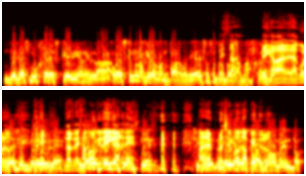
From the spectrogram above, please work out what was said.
de dos mujeres que vivían en la... O es que no la quiero contar, porque eso es otro programa. Venga, vale, de acuerdo. es increíble. Nos dejamos Grey Gardens para el próximo capítulo. momento.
